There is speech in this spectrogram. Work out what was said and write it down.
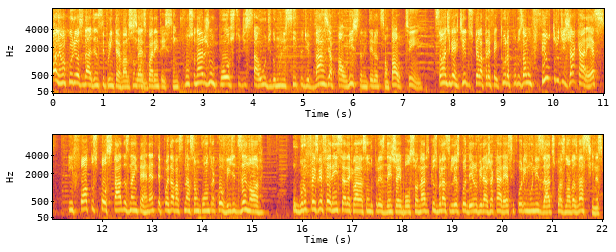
Olha, uma curiosidade antes de ir pro intervalo, são Sim. 10h45. Funcionários de um posto de saúde do município de Várzea Paulista, no interior de São Paulo, Sim. são advertidos pela prefeitura por usar um filtro de jacarés em fotos postadas na internet depois da vacinação contra a Covid-19. O grupo fez referência à declaração do presidente Jair Bolsonaro de que os brasileiros poderiam virar jacaré se forem imunizados com as novas vacinas.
